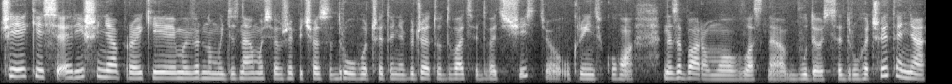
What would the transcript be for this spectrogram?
Чи є якісь рішення, про які ймовірно ми дізнаємося вже під час другого читання бюджету 2026 українського? Незабаром власне буде ось це друге читання.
